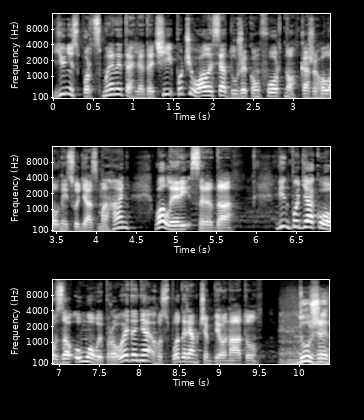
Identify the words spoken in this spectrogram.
юні спортсмени та глядачі почувалися дуже комфортно, каже головний суддя змагань Валерій Середа. Він подякував за умови проведення господарям чемпіонату. Дуже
